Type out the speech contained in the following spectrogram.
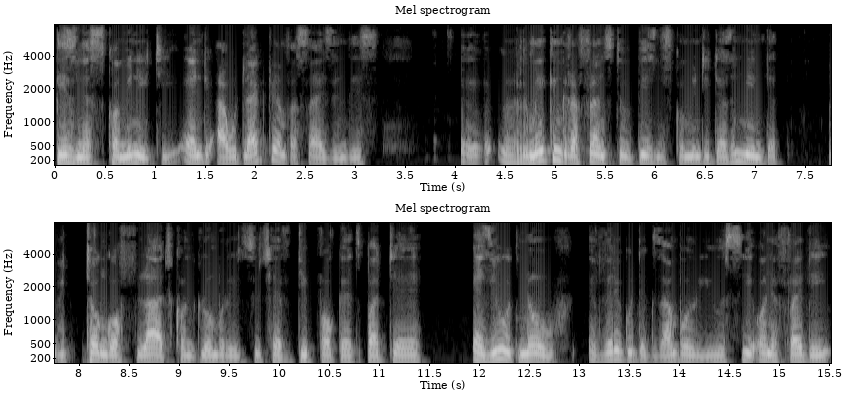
business community. And I would like to emphasize in this, uh, making reference to business community doesn't mean that we talk of large conglomerates which have deep pockets, but uh, as you would know, a very good example you see on a Friday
